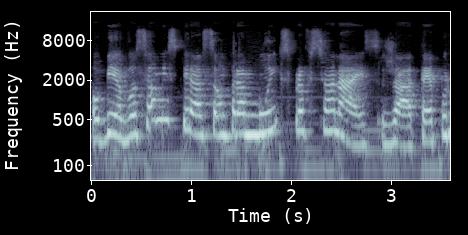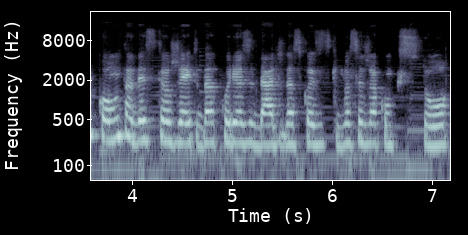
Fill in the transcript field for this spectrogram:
Ô Bia, você é uma inspiração para muitos profissionais, já, até por conta desse teu jeito, da curiosidade das coisas que você já conquistou.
